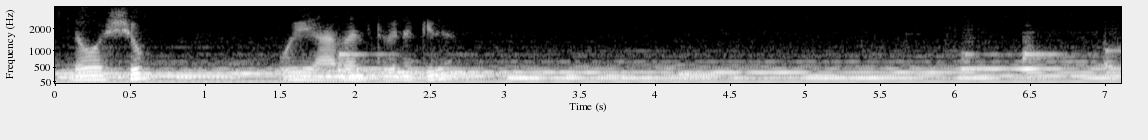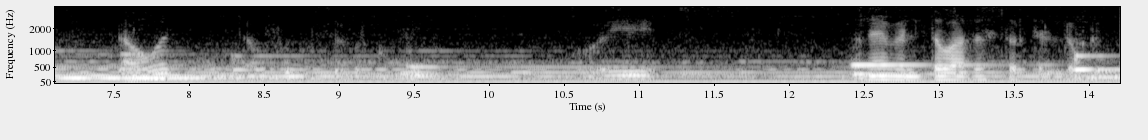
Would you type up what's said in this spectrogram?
اللي هو ال shop وعملته هنا كده. اهوت ونعمل طبعا restart ال log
